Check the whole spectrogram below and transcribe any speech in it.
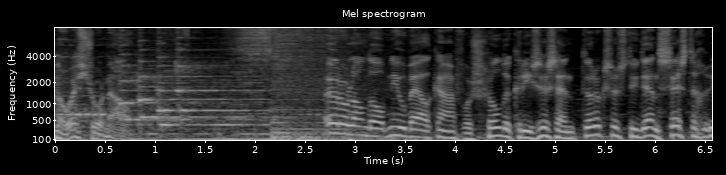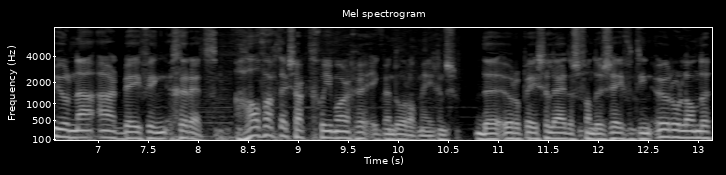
NOS-journaal. Eurolanden opnieuw bij elkaar voor schuldencrisis... en Turkse student 60 uur na aardbeving gered. Half acht exact, goedemorgen, ik ben Dorald Megens. De Europese leiders van de 17 Eurolanden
